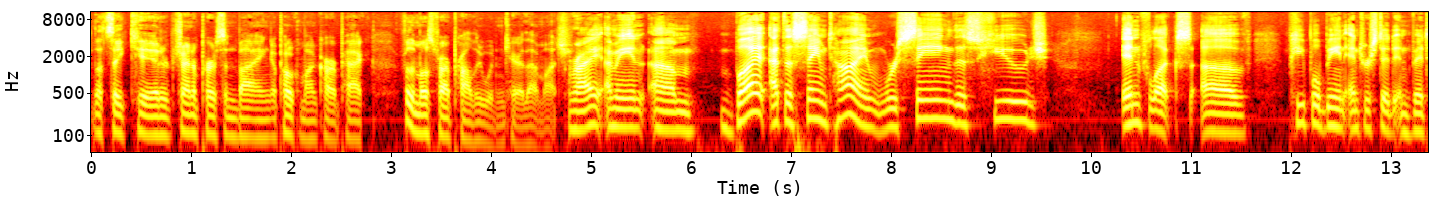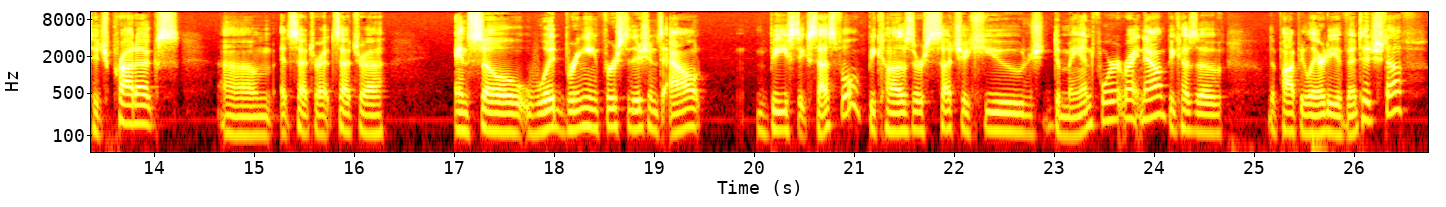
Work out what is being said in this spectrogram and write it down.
let's say, kid or China person buying a Pokemon card pack, for the most part, probably wouldn't care that much. right? I mean, um, but at the same time, we're seeing this huge influx of people being interested in vintage products, um, et cetera, et cetera. And so, would bringing first editions out be successful because there's such a huge demand for it right now because of the popularity of vintage stuff?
